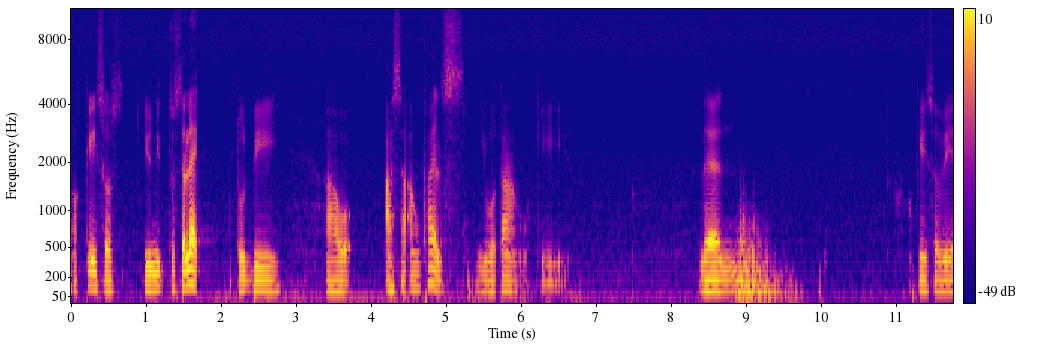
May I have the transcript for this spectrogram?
Okay so you need to select. What would be uh, asa ang files? Gibutang okay. Then okay so we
